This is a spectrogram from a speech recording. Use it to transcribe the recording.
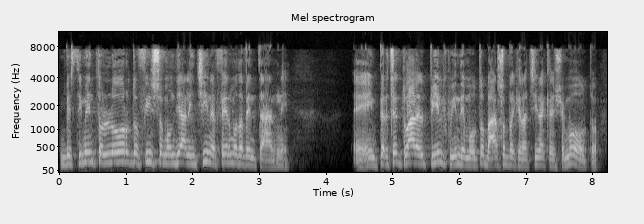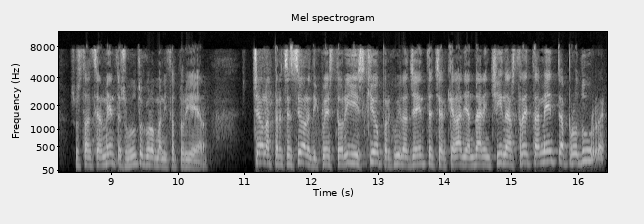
l'investimento lordo fisso mondiale in Cina è fermo da vent'anni. In percentuale il PIL quindi è molto basso perché la Cina cresce molto sostanzialmente, soprattutto quello manifatturiero. C'è una percezione di questo rischio per cui la gente cercherà di andare in Cina strettamente a produrre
